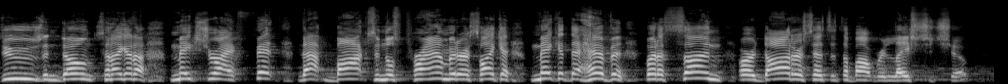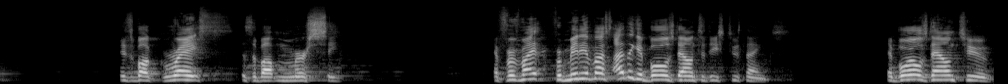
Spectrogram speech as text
do's and don'ts, and I got to make sure I fit that box and those parameters so I can make it to heaven. But a son or a daughter says it's about relationship, it's about grace, it's about mercy. And for, my, for many of us, I think it boils down to these two things it boils down to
